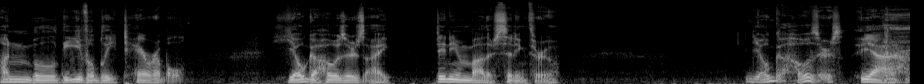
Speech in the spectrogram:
unbelievably terrible. Yoga Hosers, I didn't even bother sitting through. Yoga hosers. Yeah,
